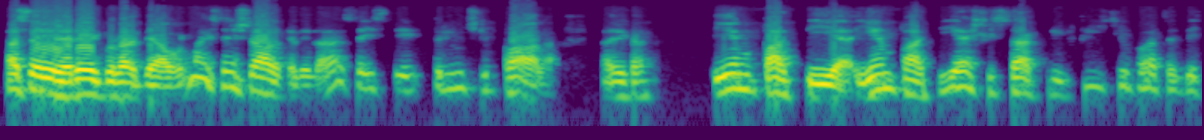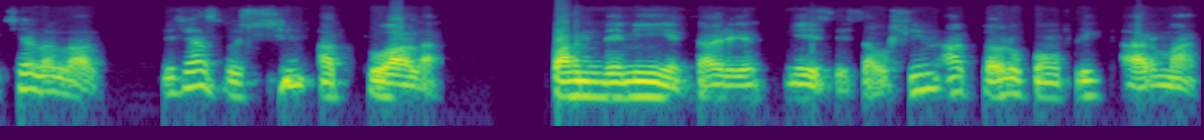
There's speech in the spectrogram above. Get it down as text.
asta e regula de aur. Mai sunt și altele, dar asta este principala. Adică empatia, empatia și sacrificiu față de celălalt. Deci am spus și în actuala pandemie care este sau și în actualul conflict armat,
